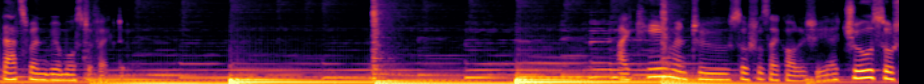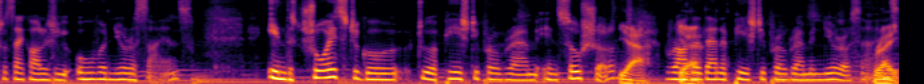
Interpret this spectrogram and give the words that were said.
that's when we're most effective. Came into social psychology. I chose social psychology over neuroscience in the choice to go to a PhD program in social yeah, rather yeah. than a PhD program in neuroscience. Right.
